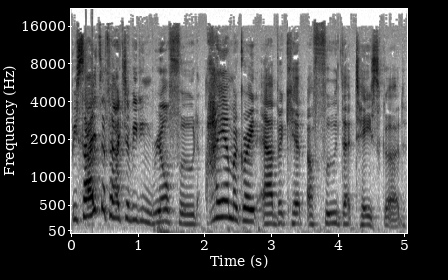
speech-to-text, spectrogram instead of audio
Besides the fact of eating real food, I am a great advocate of food that tastes good.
